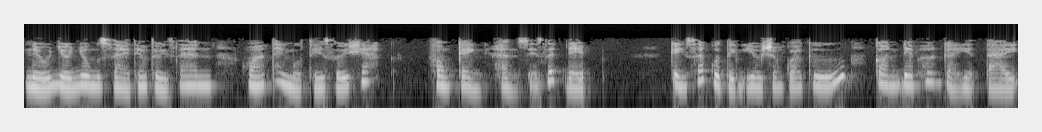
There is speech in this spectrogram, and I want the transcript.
Nếu nhớ nhung dài theo thời gian, hóa thành một thế giới khác, phong cảnh hẳn sẽ rất đẹp. Cảnh sắc của tình yêu trong quá khứ còn đẹp hơn cả hiện tại.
